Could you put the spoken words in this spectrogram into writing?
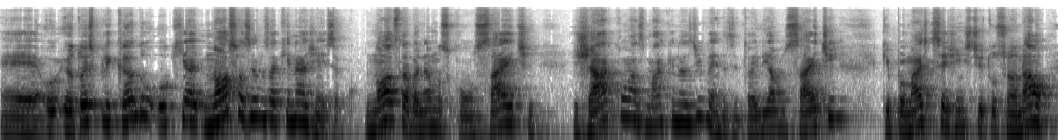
É, eu estou explicando o que nós fazemos aqui na agência. Nós trabalhamos com o site já com as máquinas de vendas. Então ele é um site que por mais que seja institucional,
